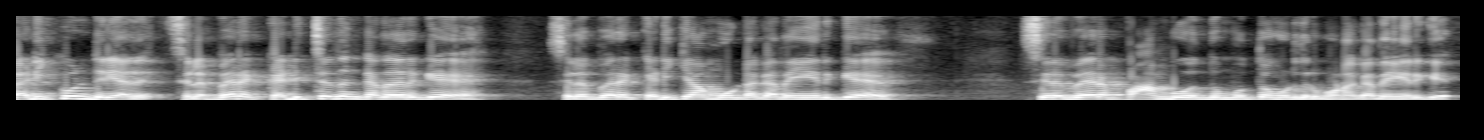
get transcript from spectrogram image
கடிக்கும்னு தெரியாது. சில பேரை கடித்ததும் கதை இருக்குது சில பேரை கடிக்காம விட்ட கதையும் இருக்குது சில பேரை பாம்பு வந்து முத்தம் கொடுத்துட்டு போன கதையும் இருக்குது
